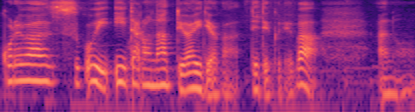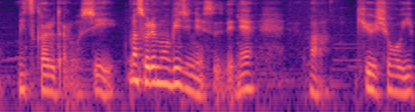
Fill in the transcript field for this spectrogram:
これはすごいいいだろうなっていうアイデアが出てくればあの見つかるだろうし、まあ、それもビジネスでね、まあ、9勝1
